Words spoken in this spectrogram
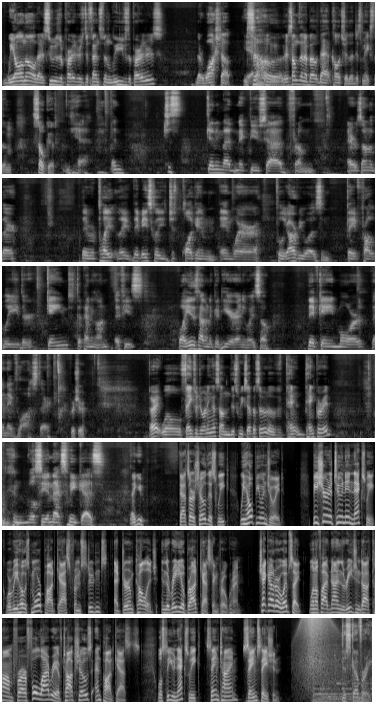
we all know that as soon as the Predators defenseman leaves the Predators, they're washed up. Yeah. So there's something about that culture that just makes them so good. Yeah, and just getting that Nick Bjugstad from Arizona there. They replace they they basically just plug him in where Puljärvi was, and they've probably either gained depending on if he's well he is having a good year anyway, so they've gained more than they've lost there. for sure. All right. Well, thanks for joining us on this week's episode of Tan- Tank Parade. And we'll see you next week, guys. Thank you. That's our show this week. We hope you enjoyed. Be sure to tune in next week where we host more podcasts from students at Durham College in the radio broadcasting program. Check out our website, 1059theregion.com, for our full library of talk shows and podcasts. We'll see you next week, same time, same station. Discovery,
